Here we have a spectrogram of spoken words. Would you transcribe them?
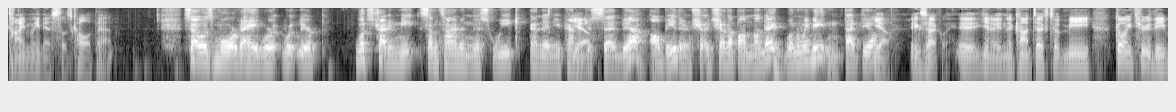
timeliness, let's call it that. So it was more of a hey, we're we're, we're let's try to meet sometime in this week, and then you kind Yeah. of just said, yeah, I'll be there, and sh- showed up on Monday. When are we meeting? Type deal. Yeah, exactly. Uh, you know, in the context of me going through the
